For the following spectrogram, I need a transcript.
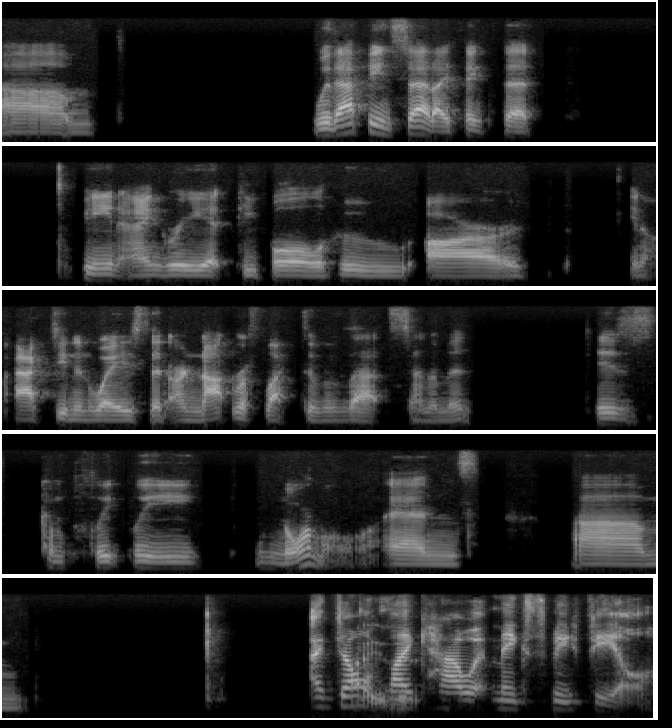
Um, with that being said, I think that being angry at people who are, you know, acting in ways that are not reflective of that sentiment is completely normal. And um, I don't like how it makes me feel.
